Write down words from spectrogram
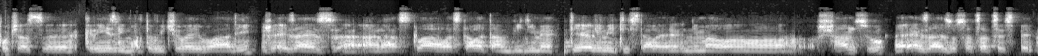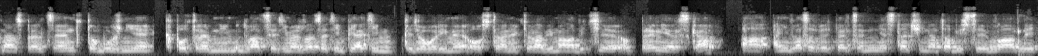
počas e, krízy Matovičovej vlády, že SAS rástla, ale stále tam vidíme tie limity. Stále nemal šancu SAS zostať sa cez 15%, to už k potrebným 20 až 25, keď hovoríme o strane, ktorá by mala byť premiérska a ani 25% nestačí na to, aby ste vládli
